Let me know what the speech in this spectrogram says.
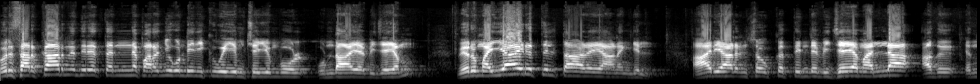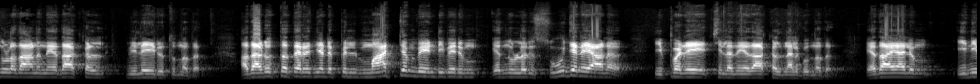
ഒരു സർക്കാരിനെതിരെ തന്നെ പറഞ്ഞുകൊണ്ടിരിക്കുകയും ചെയ്യുമ്പോൾ ഉണ്ടായ വിജയം വെറും അയ്യായിരത്തിൽ താഴെയാണെങ്കിൽ ആര്യാടൻ ചൗക്കത്തിന്റെ വിജയമല്ല അത് എന്നുള്ളതാണ് നേതാക്കൾ വിലയിരുത്തുന്നത്. അത് അടുത്ത തെരഞ്ഞെടുപ്പിൽ മാറ്റം വേണ്ടിവരും എന്നുള്ളൊരു സൂചനയാണ് ഇപ്പോഴേ ചില നേതാക്കൾ നൽകുന്നത്. ഏതായാലും ഇനി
